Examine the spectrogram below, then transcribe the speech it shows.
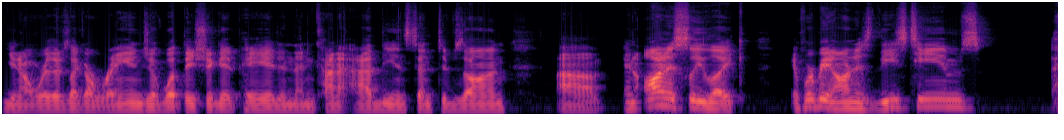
you know, where there's like a range of what they should get paid, and then kind of add the incentives on. Um, and honestly, like if we're being honest, these teams,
